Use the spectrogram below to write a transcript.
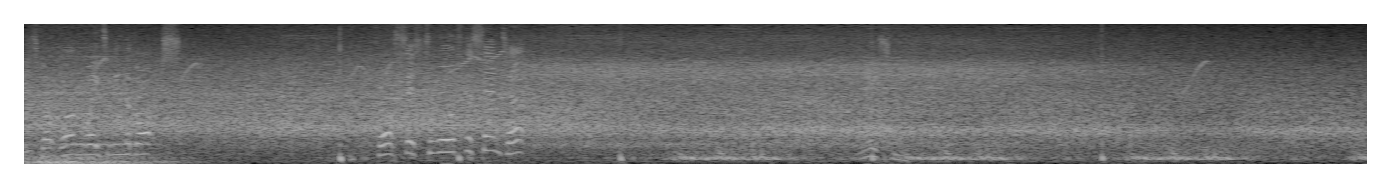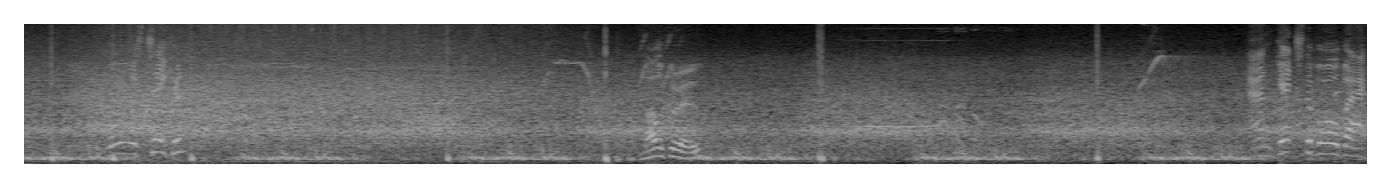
He's got one waiting in the box. Crosses towards the centre. Naismith. Ball was taken. Mulgrew. And gets the ball back.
